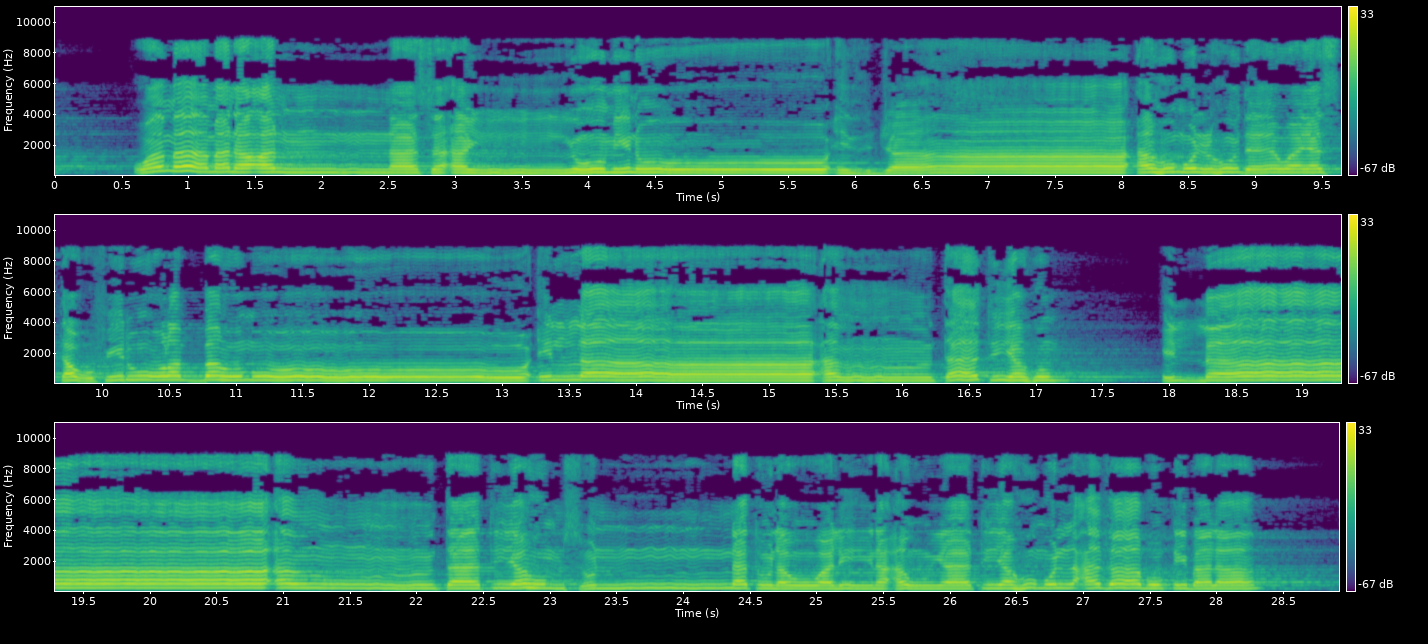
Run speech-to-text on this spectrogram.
وما منع الناس أن يؤمنوا إذ جاءهم الهدى ويستغفروا ربهم إلا أن تاتيهم إلا أن تاتيهم سنة الأولين أو ياتيهم العذاب قبلا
